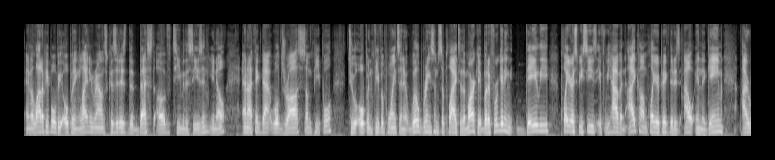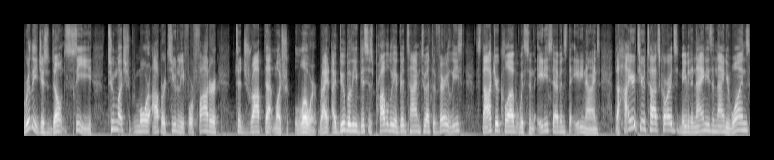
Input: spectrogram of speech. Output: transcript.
and a lot of people will be opening lightning rounds because it is the best of team of the season, you know? And I think that will draw some people to open FIFA points and it will bring some supply to the market. But if we're getting daily player SBCs, if we have an icon player pick that is out in the game, I really just don't see too much more opportunity for fodder to drop that much lower, right? I do believe this is probably a good time to, at the very least, stock your club with some 87s to 89s. The higher tier TOTS cards, maybe the 90s and 91s,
